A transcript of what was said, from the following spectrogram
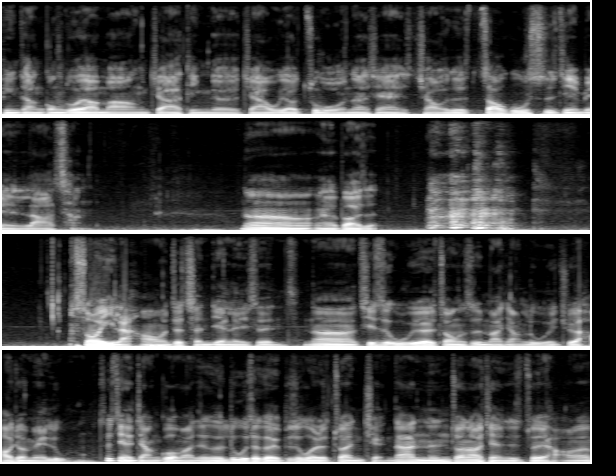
平常工作要忙，家庭的家务要做，那现在小孩的照顾时间也变得拉长。那呃，不好意思，所以啦，哈，我就沉淀了一阵子。那其实五月中是蛮想录，我觉得好久没录。之前讲过嘛，这个录这个也不是为了赚钱，当然能赚到钱是最好，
